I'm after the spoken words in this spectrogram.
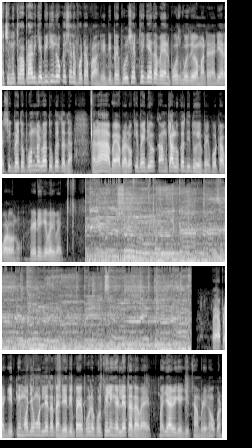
પછી મિત્રો આપણે આવી ગયા બીજી લોકેશને ફોટા પડવા. જયદીપભાઈ ફૂલ સેટ થઈ ગયા હતા ભાઈ, અને પોઝ બોઝ દેવા માટે. અને રસિકભાઈ તો ફોનમાં જ વાતો કરતા હતા. અને હા ભાઈ, આપણા રોકીભાઈ જો કામ ચાલુ કરી દીધું છે ભાઈ, ફોટા પાડવાનું. રેડી કહેવાય ભાઈ? ભાઈ, આપણા ગીતની મોજે મોજ લેતા હતા જયદીપભાઈ ફૂલે ફૂલ ફિલિંગ જ લેતા હતા ભાઈ. મજા આવી ગઈ ગીત સાંભળીને પણ.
